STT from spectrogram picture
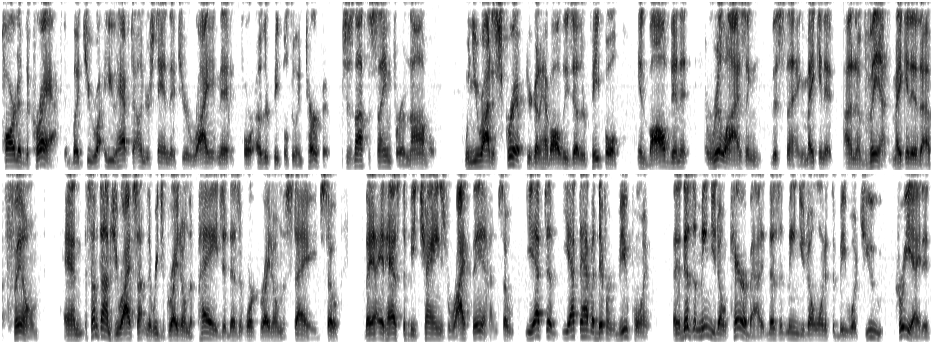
part of the craft but you you have to understand that you're writing it for other people to interpret which is not the same for a novel. When you write a script you're going to have all these other people involved in it realizing this thing making it an event making it a film. And sometimes you write something that reads great on the page it doesn't work great on the stage. So they, it has to be changed right then. So you have to you have to have a different viewpoint. It doesn't mean you don't care about it. it. Doesn't mean you don't want it to be what you created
